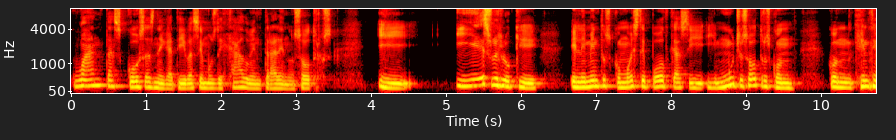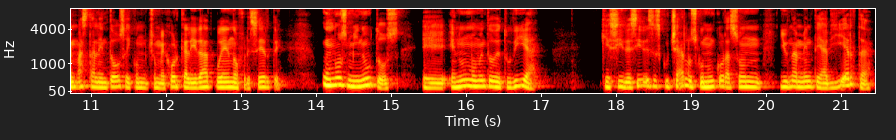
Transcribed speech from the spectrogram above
cuántas cosas negativas hemos dejado entrar en nosotros. Y, eso es lo que elementos como este podcast y muchos otros con con gente más talentosa y con mucho mejor calidad pueden ofrecerte. Unos minutos eh, en un momento de tu día, que si decides escucharlos con un corazón y una mente abierta,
